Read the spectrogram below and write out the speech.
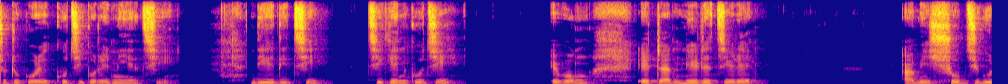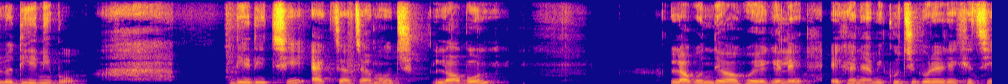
ছোট করে কুচি করে নিয়েছি। দিয়ে দিচ্ছি চিকেন কুচি এবং এটা নেড়ে চেড়ে আমি সবজিগুলো দিয়ে নিব। দিয়ে দিচ্ছি এক চা চামচ লবণ। লবণ দেওয়া হয়ে গেলে এখানে আমি কুচি করে রেখেছি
